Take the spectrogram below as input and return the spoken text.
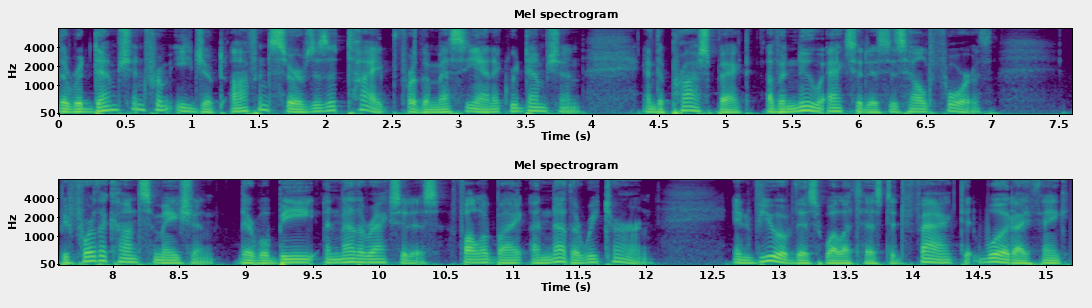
the redemption from Egypt often serves as a type for the messianic redemption, and the prospect of a new exodus is held forth. Before the consummation, there will be another exodus, followed by another return. In view of this well attested fact, it would, I think,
